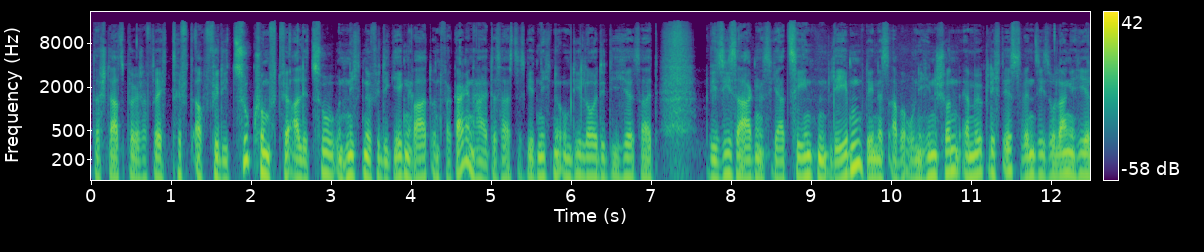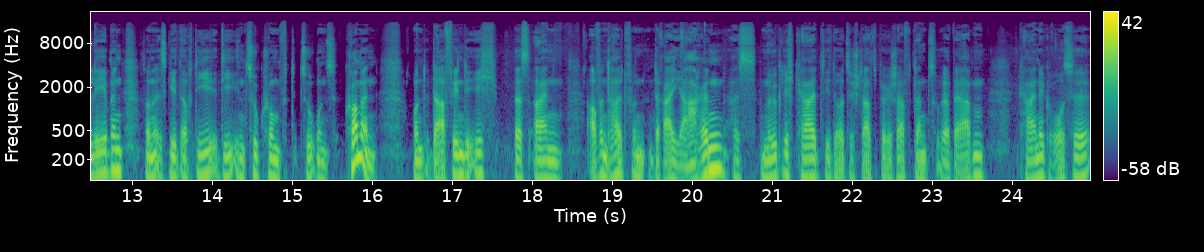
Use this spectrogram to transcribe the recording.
das Staatsbürgerschaftsrecht trifft auch für die Zukunft für alle zu und nicht nur für die Gegenwart und Vergangenheit. Das heißt, es geht nicht nur um die Leute, die hier seit, wie Sie sagen, Jahrzehnten leben, denen es aber ohnehin schon ermöglicht ist, wenn sie so lange hier leben, sondern es geht auch die, die in Zukunft zu uns kommen. Und da finde ich, dass ein Aufenthalt von drei Jahren als Möglichkeit, die deutsche Staatsbürgerschaft dann zu erwerben, keine große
